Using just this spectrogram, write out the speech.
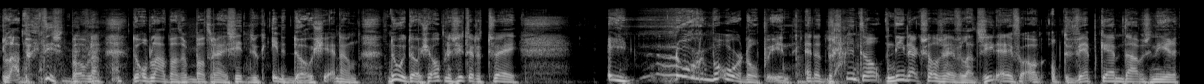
Het is het. De oplaadbatterij zit natuurlijk in het doosje. En dan doen we het doosje open en zitten er twee enorme oordoppen in. En het begint al, Nina, ik zal ze even laten zien. Even op de webcam, dames en heren.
